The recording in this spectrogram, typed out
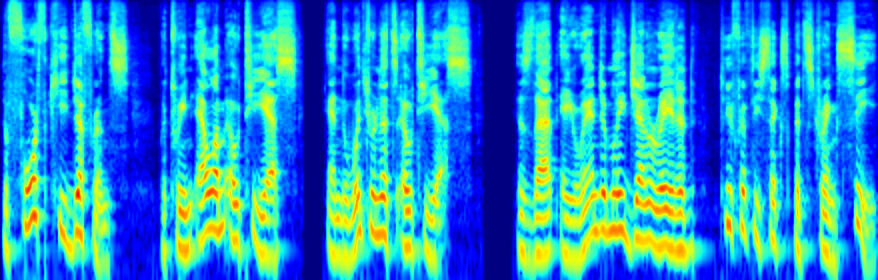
The fourth key difference between LMOTS and the Winternitz OTS is that a randomly generated 256-bit string C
